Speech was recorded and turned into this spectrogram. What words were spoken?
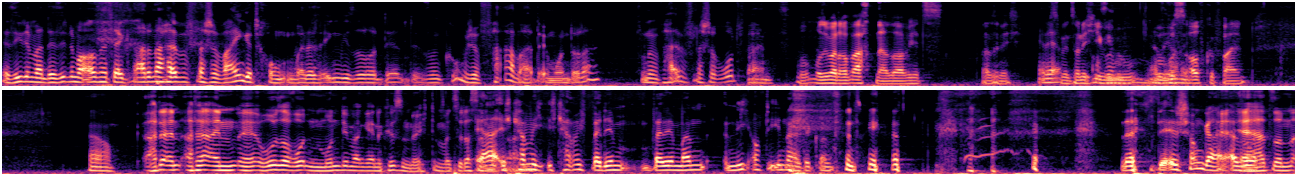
Der sieht immer, der sieht immer aus, als hätte er gerade eine halbe Flasche Wein getrunken, weil das irgendwie so, der, der so eine komische Farbe hat im Mund, oder? So eine halbe Flasche Rotwein. Mu- Muss ich mal drauf achten, also habe ich jetzt, weiß ich nicht, Ja, ist mir jetzt noch nicht also, irgendwie weiß be auch bewusst nicht. aufgefallen. Ja, Hat er, einen- hat er einen äh, rosaroten Mund, den man gerne küssen möchte? Möchtest du das ja ich, kann mich, ich kann mich bei dem, bei dem Mann nicht auf die Inhalte konzentrieren. der, ist schon geil. Er, Also, er hat so einen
